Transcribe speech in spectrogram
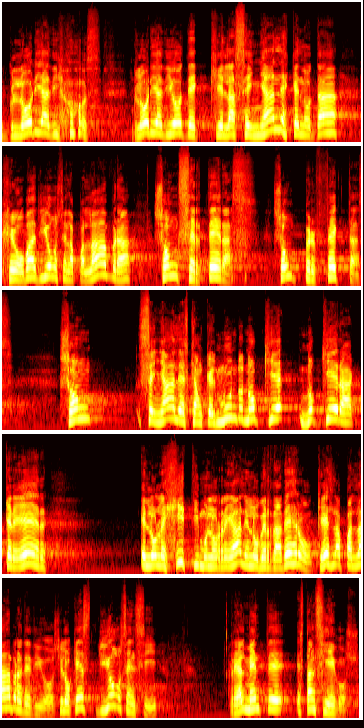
Gloria a Dios, gloria a Dios de que las señales que nos da Jehová Dios en la palabra son certeras, son perfectas, son señales que aunque el mundo no, no quiera creer, en lo legítimo, en lo real, en lo verdadero, que es la palabra de Dios y lo que es Dios en sí, realmente están ciegos.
